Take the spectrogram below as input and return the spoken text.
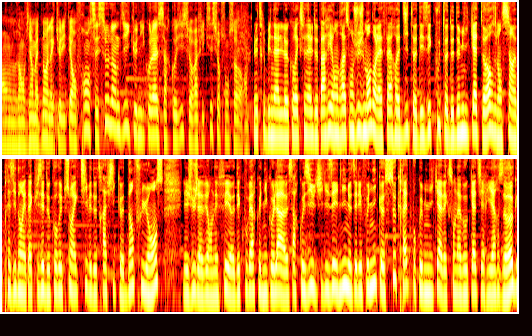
On en vient maintenant à l'actualité en France. C'est ce lundi que Nicolas Sarkozy sera fixé sur son sort. Le tribunal correctionnel de Paris rendra son jugement dans l'affaire dite des écoutes de 2014. L'ancien président est accusé de corruption active et de trafic d'influence. Les juges avaient en effet découvert que Nicolas Sarkozy utilisait une ligne téléphonique secrète pour communiquer avec son avocat Thierry Herzog.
